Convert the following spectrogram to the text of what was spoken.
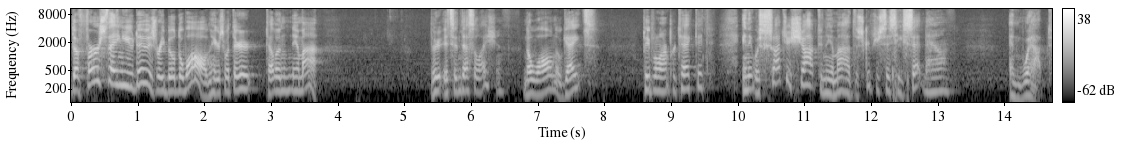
the first thing you do is rebuild the wall. And here's what they're telling Nehemiah they're, it's in desolation. No wall, no gates. People aren't protected. And it was such a shock to Nehemiah. The scripture says he sat down and wept.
